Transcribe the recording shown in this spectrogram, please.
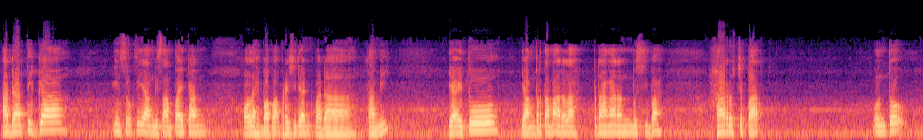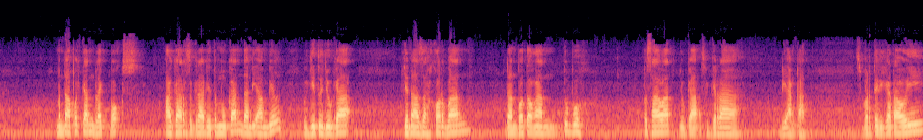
Ada tiga instruksi yang disampaikan oleh Bapak Presiden kepada kami, yaitu yang pertama adalah penanganan musibah harus cepat untuk mendapatkan black box agar segera ditemukan dan diambil. Begitu juga jenazah korban dan potongan tubuh pesawat juga segera diangkat. Seperti diketahui,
